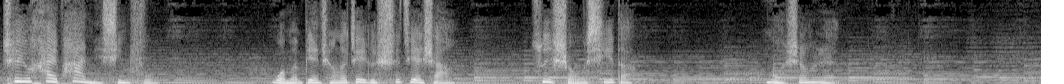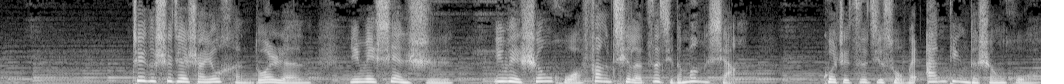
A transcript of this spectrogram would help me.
却又害怕你幸福。我们变成了这个世界上最熟悉的陌生人。这个世界上有很多人，因为现实，因为生活，放弃了自己的梦想，过着自己所谓安定的生活。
